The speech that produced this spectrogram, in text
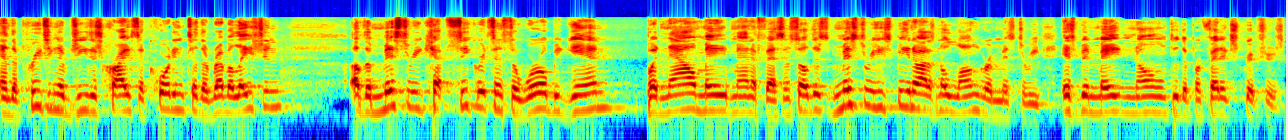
and the preaching of Jesus Christ according to the revelation of the mystery kept secret since the world began but now made manifest. And so this mystery he's speaking about is no longer a mystery. It's been made known through the prophetic scriptures.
